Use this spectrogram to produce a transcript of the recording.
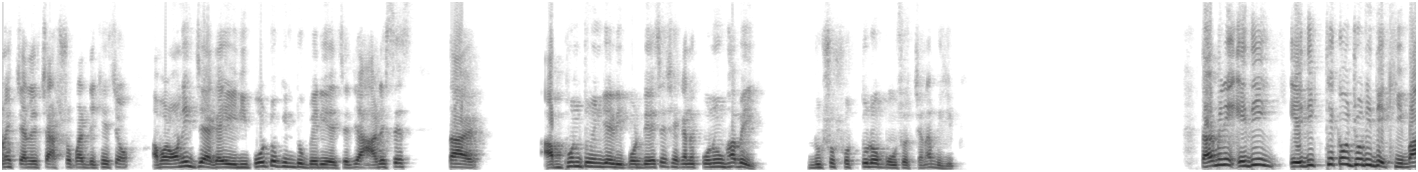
অনেক চ্যানেল চারশো পার দেখিয়েছে, আবার অনেক জায়গায় এই রিপোর্টও কিন্তু বেরিয়েছে যে আরএসএস তার আভ্যন্তরীণ যে রিপোর্ট দিয়েছে, সেখানে কোনোভাবেই দুশো সত্তরও পৌঁছচ্ছে না বিজেপি তার মানে এদিক এদিক থেকেও যদি দেখি বা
